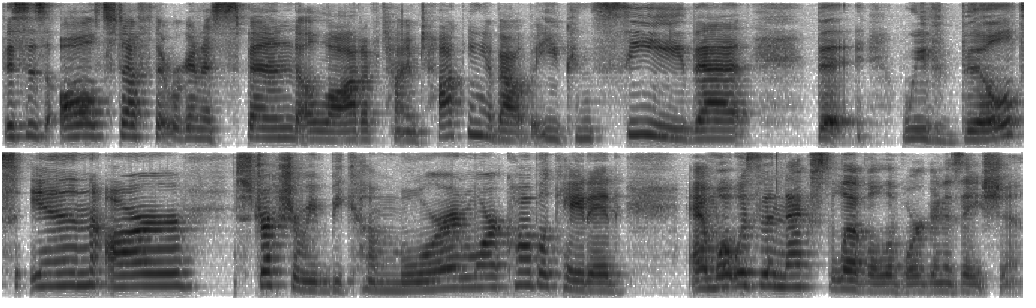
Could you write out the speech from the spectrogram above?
This is all stuff that we're going to spend a lot of time talking about, but you can see that that we've built in our structure. We've become more and more complicated. And what was the next level of organization?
